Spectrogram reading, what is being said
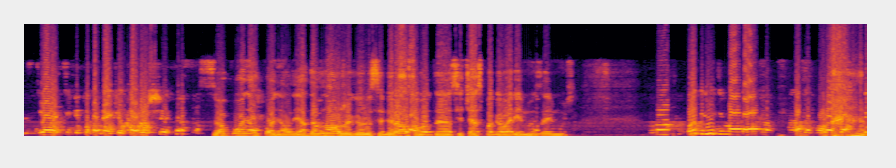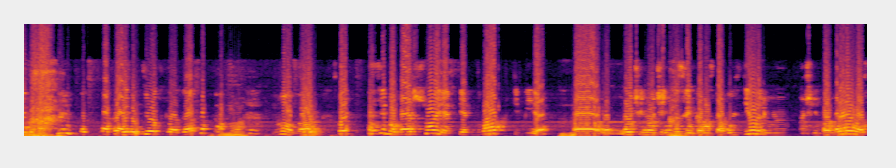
сделать себе фотографию хорошую. Все, понял, понял. Я давно уже, говорю, собирался, вот э, сейчас поговорим и займусь. Вот, видимо, так надо было. Такая тетка, да? Ну, ладно. Спасибо большое, всех благ тебе. А, очень-очень быстренько мы с тобой сделали, мне очень понравилось.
